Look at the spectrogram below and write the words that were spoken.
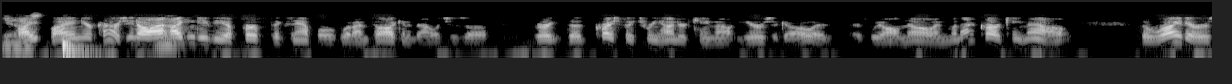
You know, buy buying your cars. You know, I, Yeah. I can give you a perfect example of what I'm talking about, which is a very the Chrysler 300 came out years ago, as as we all know, and when that car came out, the writers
